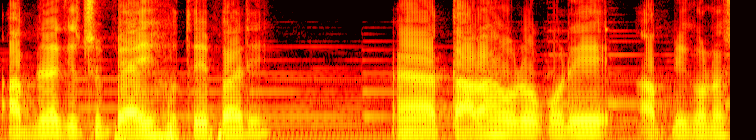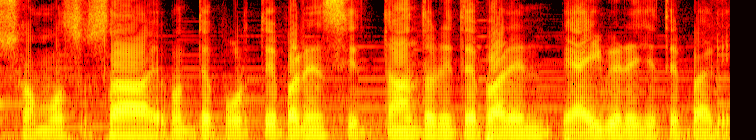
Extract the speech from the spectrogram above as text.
আপনার কিছু ব্যয় হতে পারে। তাড়াহুড়ো করে আপনি কোনো সমস্যার মধ্যে পড়তে পারেন, সিদ্ধান্ত নিতে পারেন, ব্যয় বেড়ে যেতে পারে।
